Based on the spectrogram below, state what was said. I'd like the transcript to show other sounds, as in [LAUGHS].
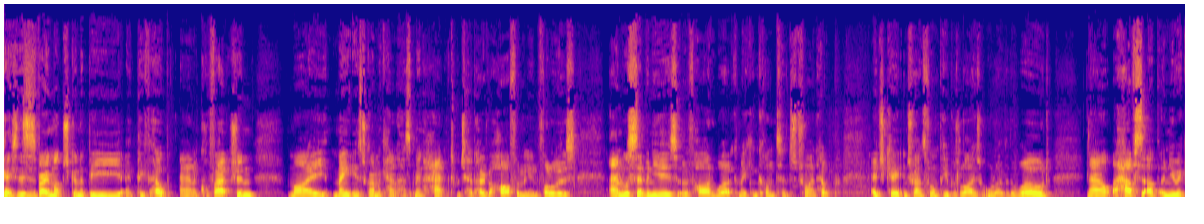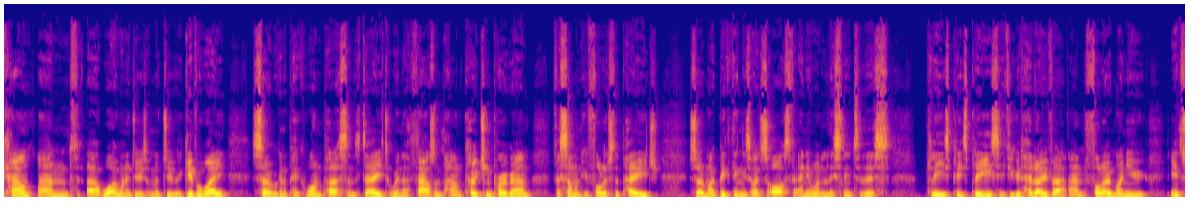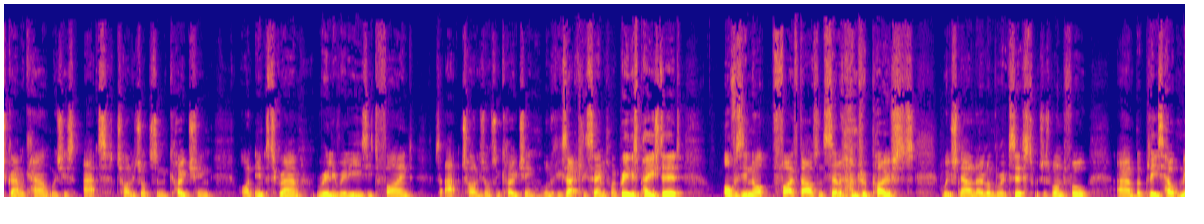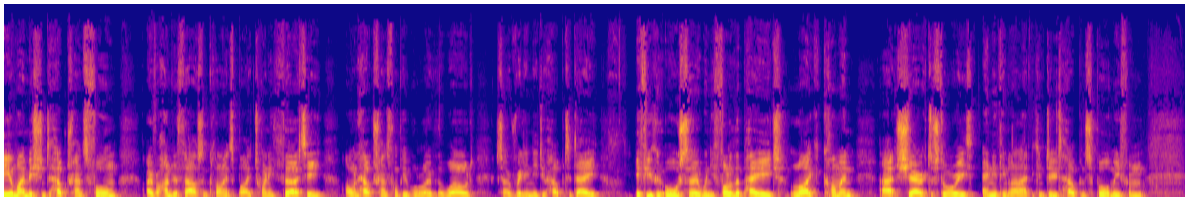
Okay, so this is very much going to be a plea for help and a call for action. My main Instagram account has been hacked, which had over half a million followers, and was seven years of hard work making content to try and help educate and transform people's lives all over the world. Now, I have set up a new account, and uh, what I want to do is I'm going to do a giveaway. So, we're going to pick one person today to win a thousand pound coaching program for someone who follows the page. So, my big thing is I just ask for anyone listening to this please, please, please, if you could head over and follow my new Instagram account, which is at Charlie Johnson Coaching on Instagram. Really, really easy to find. So at Charlie Johnson Coaching will look exactly the same as my previous page did. Obviously, not 5,700 [LAUGHS] posts, which now no longer exist, which is wonderful. Um, but please help me on my mission to help transform over 100,000 clients by 2030. I want to help transform people all over the world. So I really need your help today. If you could also, when you follow the page, like, comment, uh, share it to stories, anything like that you can do to help and support me from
